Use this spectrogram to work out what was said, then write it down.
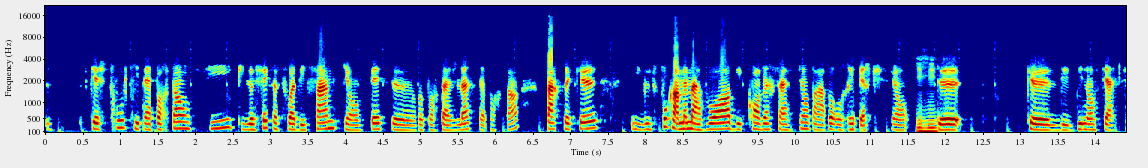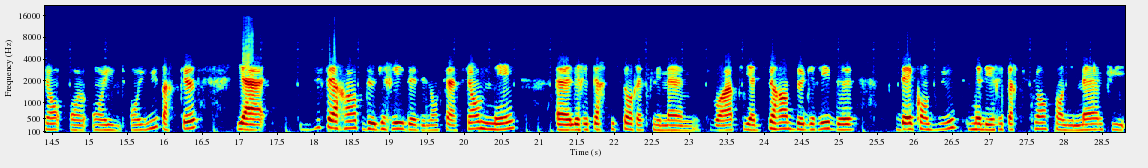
ce que je trouve qui est important aussi, puis le fait que ce soit des femmes qui ont fait ce reportage-là, c'est important parce que il faut quand même avoir des conversations par rapport aux répercussions Mhm. de que des dénonciations ont, ont, eu, ont eu parce que il y a différents degrés de dénonciation, mais euh, les répercussions restent les mêmes, tu vois. Puis il y a différents degrés de d'inconduite, mais les répercussions sont les mêmes. Puis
